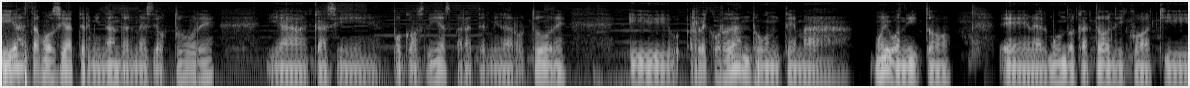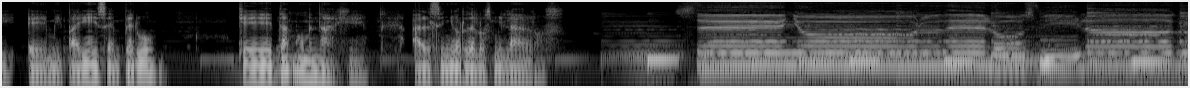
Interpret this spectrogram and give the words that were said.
Y ya estamos ya terminando el mes de octubre, ya casi pocos días para terminar octubre y recordando un tema muy bonito en el mundo católico aquí en mi país, en Perú, que da homenaje al Señor de los Milagros. Señor de los milagros,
